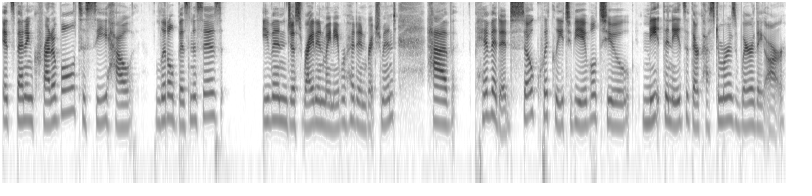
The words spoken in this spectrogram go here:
It's been incredible to see how little businesses, even just right in my neighborhood in Richmond, have pivoted so quickly to be able to meet the needs of their customers where they are.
